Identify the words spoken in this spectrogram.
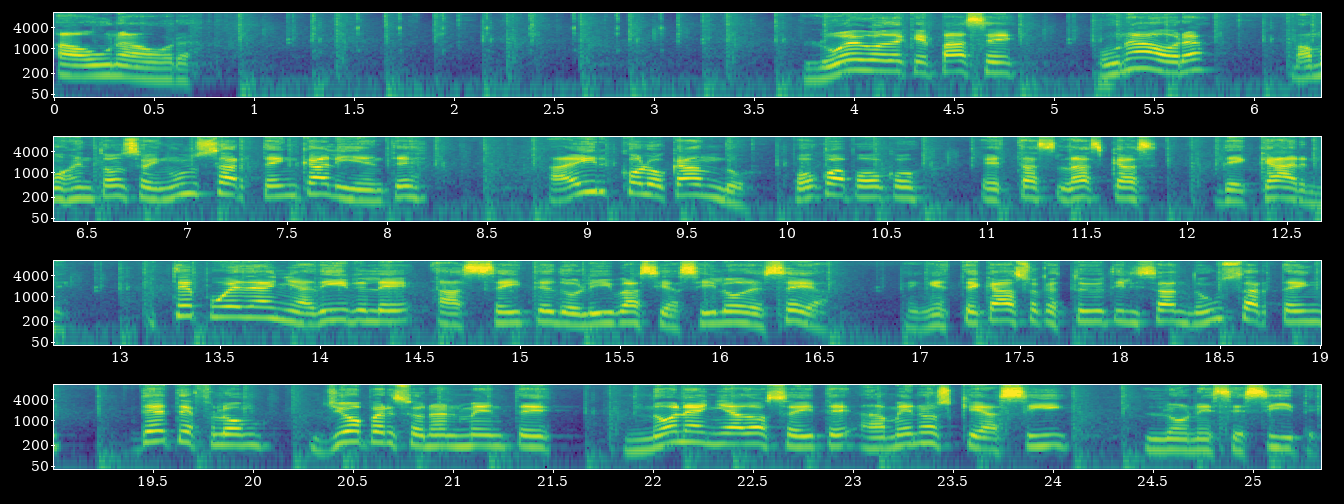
a una hora. Luego de que pase una hora, vamos entonces en un sartén caliente a ir colocando poco a poco estas lascas de carne. Usted puede añadirle aceite de oliva si así lo desea en este caso que estoy utilizando un sartén de teflón, yo personalmente no le añado aceite a menos que así lo necesite.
